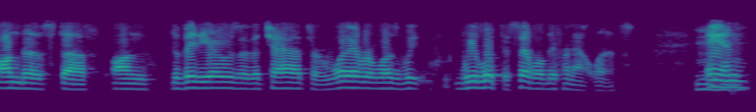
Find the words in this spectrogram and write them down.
on the stuff, on the videos or the chats or whatever it was, we we looked at several different outlets. Mm-hmm. And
